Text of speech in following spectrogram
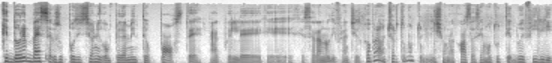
che dovrebbe essere su posizioni completamente opposte a quelle che, che, saranno di Francesco, però a un certo punto gli dice una cosa, siamo tutti e due figli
